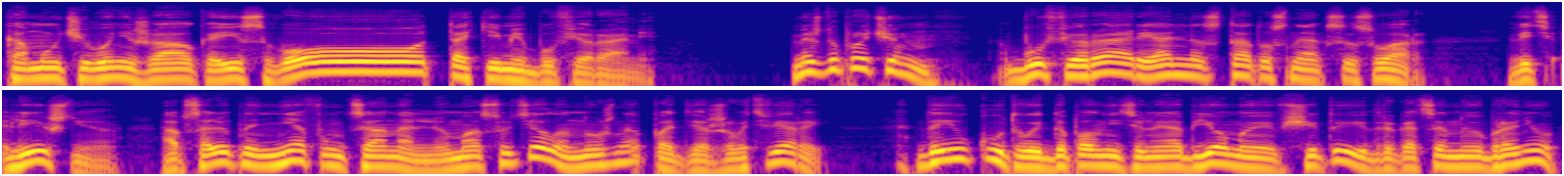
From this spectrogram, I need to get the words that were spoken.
кому чего не жалко, и с вот такими буферами. Между прочим, буфера — реально статусный аксессуар, ведь лишнюю, абсолютно нефункциональную массу тела нужно поддерживать верой. Да и укутывать дополнительные объемы в щиты и драгоценную броню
